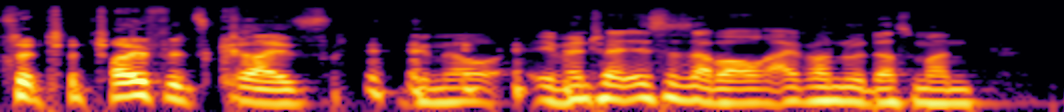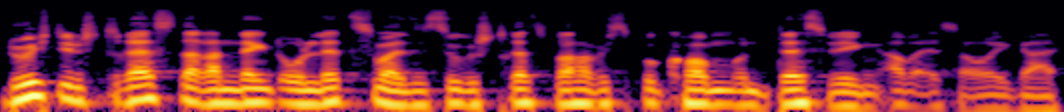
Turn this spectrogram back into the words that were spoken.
so ein Teufelskreis. Genau, eventuell ist es aber auch einfach nur, dass man durch den Stress daran denkt, oh, letztes Mal, als ich so gestresst war, habe ich es bekommen und deswegen, aber ist auch egal.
